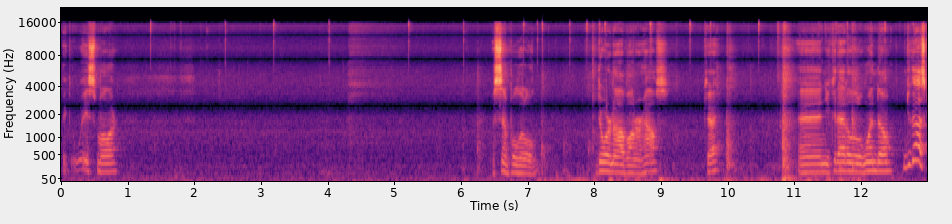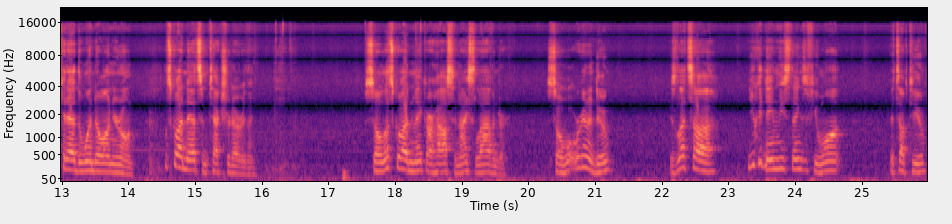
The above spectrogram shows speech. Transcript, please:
make it way smaller. A simple little doorknob on our house. Okay? And you could add a little window. You guys could add the window on your own. Let's go ahead and add some texture to everything. So let's go ahead and make our house a nice lavender. So what we're going to do is let's, uh, you could name these things if you want. It's up to you.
